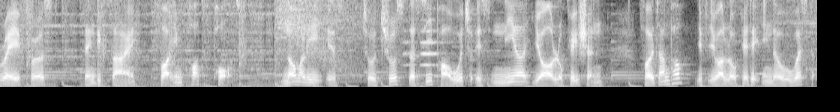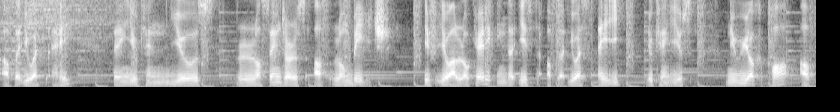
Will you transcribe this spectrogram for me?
rate first, then decide for import port. Normally, it's to choose the seaport which is near your location. For example, if you are located in the west of the USA, then you can use Los Angeles of Long Beach. If you are located in the east of the USA, you can use New York Port of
